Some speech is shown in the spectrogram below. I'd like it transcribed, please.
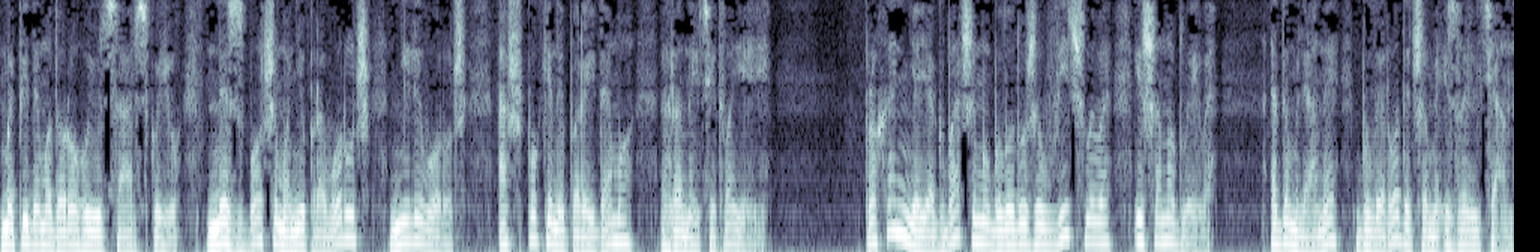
Ми підемо дорогою царською, не збочимо ні праворуч, ні ліворуч, аж поки не перейдемо границі твоєї. Прохання, як бачимо, було дуже ввічливе і шанобливе. Едомляни були родичами ізраїльтян,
